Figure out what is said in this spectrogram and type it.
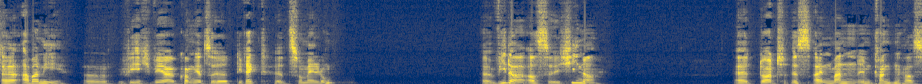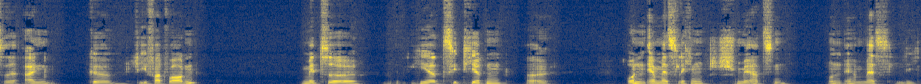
Äh, aber nee, äh, wie ich, wir kommen jetzt äh, direkt äh, zur Meldung. Äh, wieder aus China. Äh, dort ist ein Mann im Krankenhaus äh, eingeliefert worden. Mit äh, hier zitierten äh, unermesslichen Schmerzen. Unermesslich.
